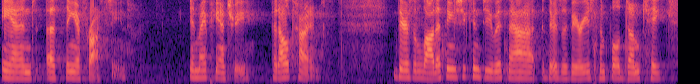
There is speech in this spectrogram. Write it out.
and a thing of frosting in my pantry at all times. There's a lot of things you can do with that. There's a very simple dumb cake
